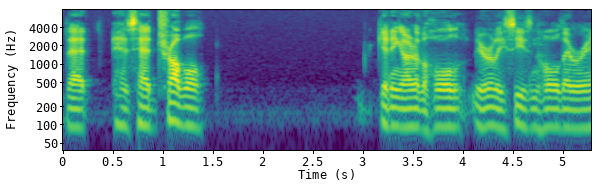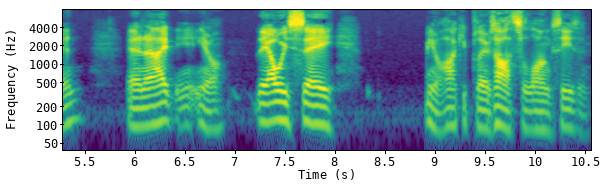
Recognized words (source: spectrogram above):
that has had trouble getting out of the hole, the early season hole they were in. And I, you know, they always say, you know, hockey players, oh, it's a long season.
